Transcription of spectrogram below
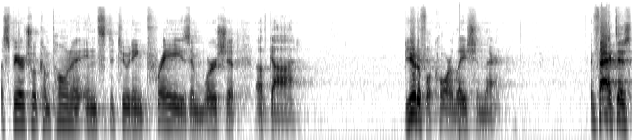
A spiritual component instituting praise and worship of God. Beautiful correlation there. In fact, as,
